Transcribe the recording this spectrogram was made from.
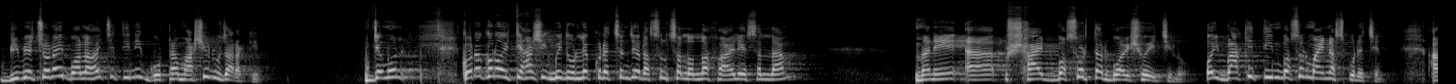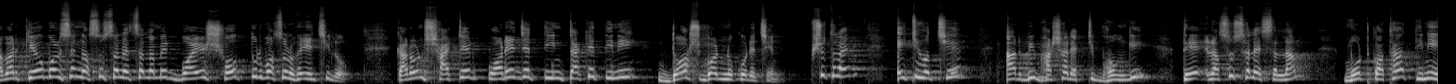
বিবেচনায় বলা হয়েছে তিনি গোটা মাসই রোজা রাখেন। যেমন কোনো কোনো ঐতিহাসিকবিদ উল্লেখ করেছেন যে রাসুল সাল্লাহ আলিয়া সাল্লাম মানে ষাট বছর তার বয়স হয়েছিল। ওই বাকি তিন বছর মাইনাস করেছেন। আবার কেউ বলছেন রাসুসাল্লাহ সাল্লামের বয়স সত্তর বছর হয়েছিল। কারণ ষাটের পরে যে তিনটাকে তিনি দশ গণ্য করেছেন। সুতরাং এটি হচ্ছে আরবি ভাষার একটি ভঙ্গি তে রাসুসাল্লাহ সাল্লাম মোট কথা তিনি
